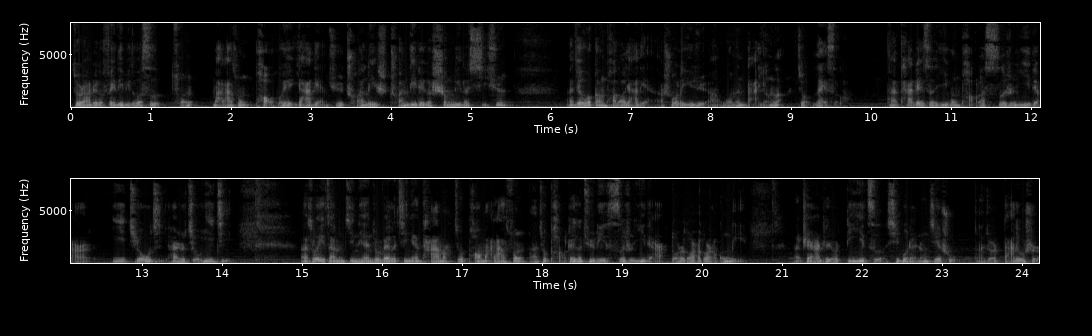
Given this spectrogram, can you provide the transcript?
就让这个费迪比德斯从马拉松跑回雅典去传递传递这个胜利的喜讯啊。结果刚跑到雅典啊，说了一句啊，我们打赢了，就累死了啊。他这次一共跑了四十一点一九几还是九一几啊？所以咱们今天就为了纪念他嘛，就跑马拉松啊，就跑这个距离四十一点多少多少多少公里啊。这样这就是第一次希波战争结束啊，就是大流士。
